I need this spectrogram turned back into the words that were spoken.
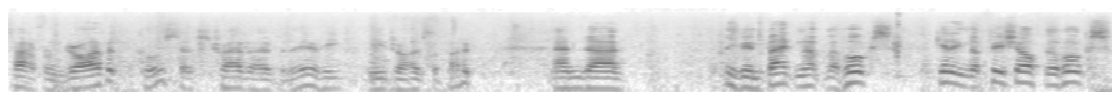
apart from drive it, of course. That's Trav over there. He, he drives the boat. And uh, he's been baiting up the hooks, getting the fish off the hooks.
